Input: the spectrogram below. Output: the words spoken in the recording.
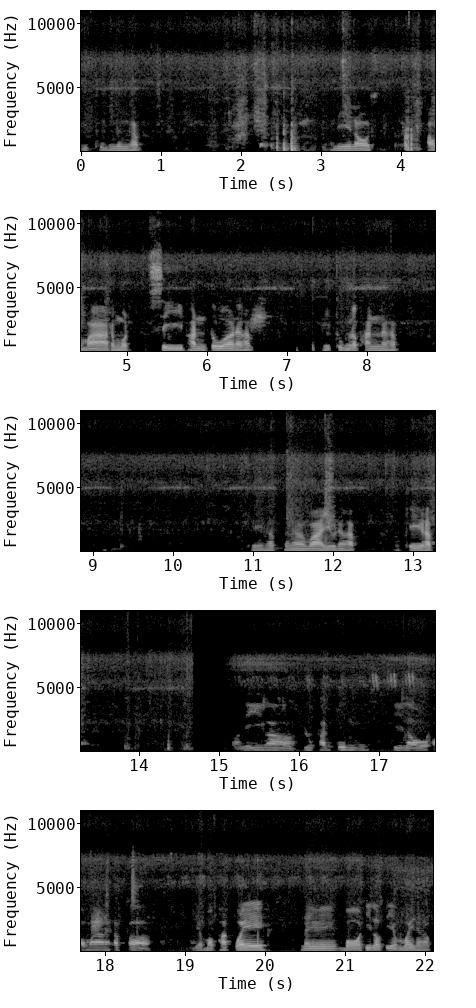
อีกถุงหนึ่งครับ อันนี้เราเอามาทั้งหมดสี่พันตัวนะครับมีถุงละพันนะครับ เคครับนะว่าอยู่นะครับ โอเคครับ ตอนนี้ก็ลูกพันกุ้งที่เราเอามานะครับ ก็เดี๋ยวมาพักไว้ในบ่อที่เราเตรียมไว้นะครับ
